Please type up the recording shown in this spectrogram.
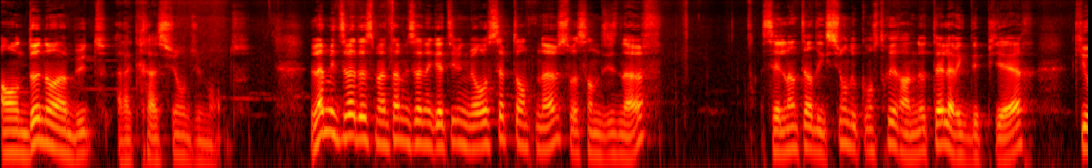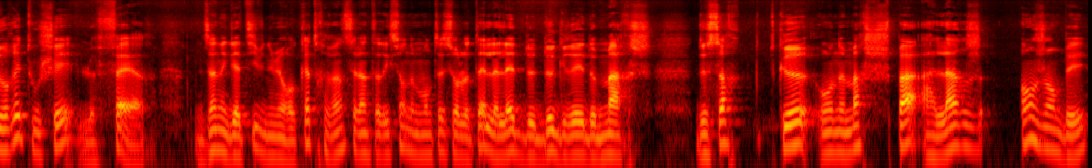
en donnant un but à la création du monde. La mitzvah de ce matin, mitzvah négative numéro 79, 79, c'est l'interdiction de construire un hôtel avec des pierres qui auraient touché le fer. Mitzvah négative numéro 80, c'est l'interdiction de monter sur l'hôtel à l'aide de degrés de marche, de sorte que on ne marche pas à large enjambé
